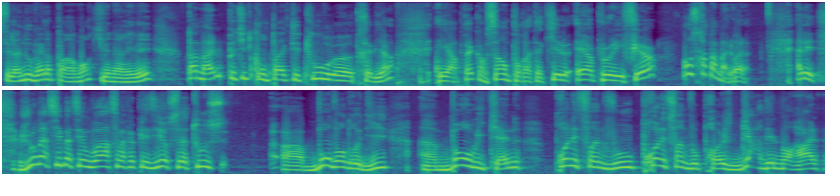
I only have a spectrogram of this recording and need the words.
C'est la nouvelle apparemment qui vient d'arriver. Pas mal, petite compacte et tout, euh, très bien. Et après, comme ça, on pourra attaquer le Air Purifier. On sera pas mal, voilà. Allez, je vous remercie de passer me voir, ça m'a fait plaisir. C'est à tous un bon vendredi, un bon week-end. Prenez soin de vous, prenez soin de vos proches, gardez le moral,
